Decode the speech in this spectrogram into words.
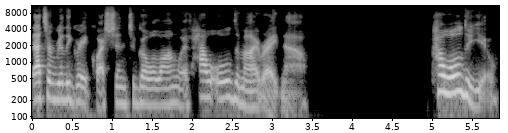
That's a really great question to go along with. How old am I right now? How old are you?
